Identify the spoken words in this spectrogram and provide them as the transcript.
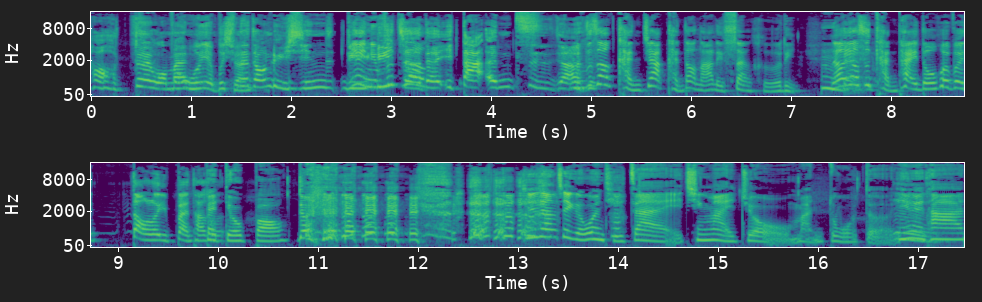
哦，对我们我也不喜欢。那种旅行旅旅者的一大恩赐，这样。你不知道砍价砍到哪里算合理，然后要是砍太多，会不会到了一半他被丢包？对，其实像这个问题在清迈就蛮多的，因为他。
